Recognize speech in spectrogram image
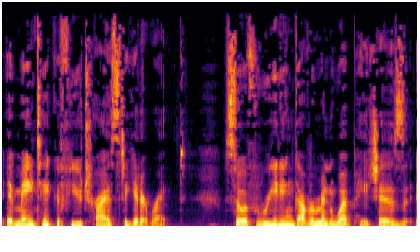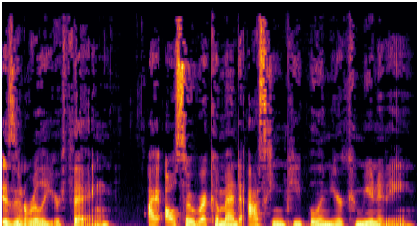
It may take a few tries to get it right. So if reading government web pages isn't really your thing, I also recommend asking people in your community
